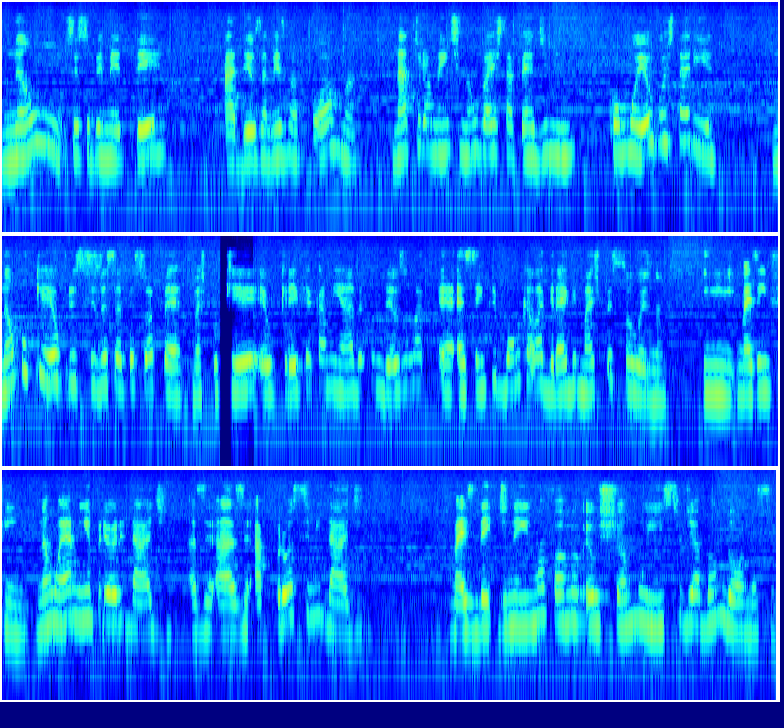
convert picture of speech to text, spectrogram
não se submeter a Deus da mesma forma, naturalmente não vai estar perto de mim como eu gostaria. Não porque eu preciso dessa pessoa perto, mas porque eu creio que a caminhada com Deus é, uma, é, é sempre bom que ela agregue mais pessoas, né? E, mas enfim, não é a minha prioridade, as, as, a proximidade. Mas de, de, nenhuma forma eu chamo isso de abandono, assim.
